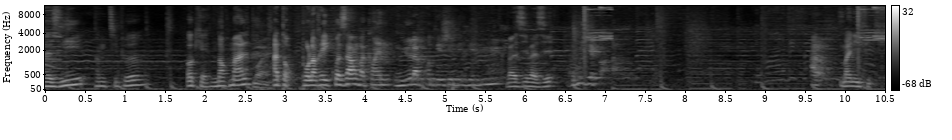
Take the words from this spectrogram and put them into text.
Vas-y, un petit peu. Ok, normal. Ouais. Attends, pour la Rayquaza, on va quand même mieux la protéger dès le début. Vas-y, vas-y. Bougez pas. Magnifique.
